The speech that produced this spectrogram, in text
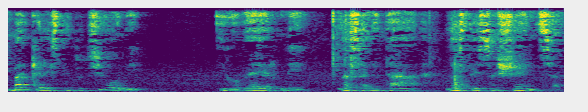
ma anche le istituzioni, i governi, la sanità, la stessa scienza.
